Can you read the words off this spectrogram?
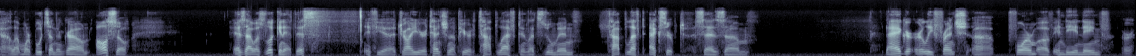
uh, a lot more boots on the ground. Also, as I was looking at this, if you draw your attention up here to top left and let's zoom in, top left excerpt says um, Niagara early French uh, form of Indian name or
